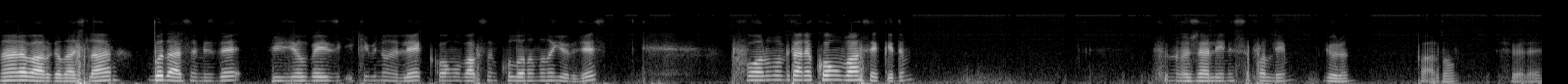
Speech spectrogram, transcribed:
Merhaba arkadaşlar. Bu dersimizde Visual Basic 2010 ile ComboBox'ın kullanımını göreceğiz. Formuma bir tane ComboBox ekledim. Şunun özelliğini sıfırlayayım. Görün. Pardon. Şöyle.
